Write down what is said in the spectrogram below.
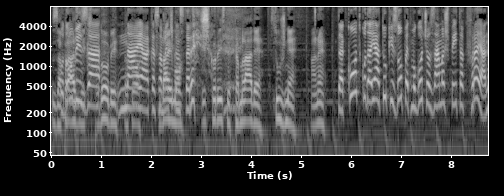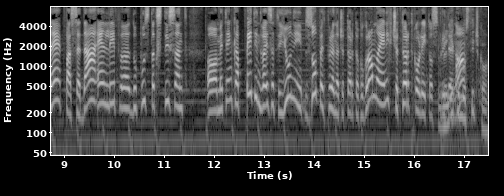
Za praznik za spodobi, tako. Naja, ki sem večkrat starejši. Izkoristiti te mlade, sužnje, a ne? Tako, tako da ja, tukaj zopet mogoče vzameš petek fraja, ne? pa se da en lep uh, dopustek stisniti. Uh, Medtem ko 25. juni zopet pride na četrtek, ogromno enih četrtkov letos pride, Veliko no? mostičkov.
